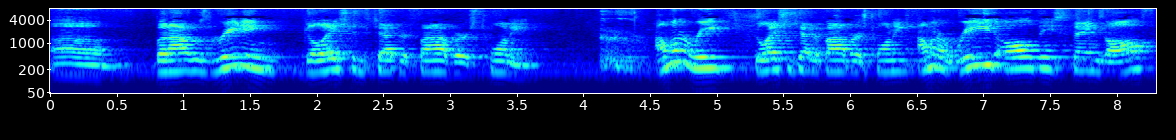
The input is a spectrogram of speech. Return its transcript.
Um, but I was reading Galatians chapter five, verse twenty. I'm going to read Galatians chapter five, verse twenty. I'm going to read all these things off.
